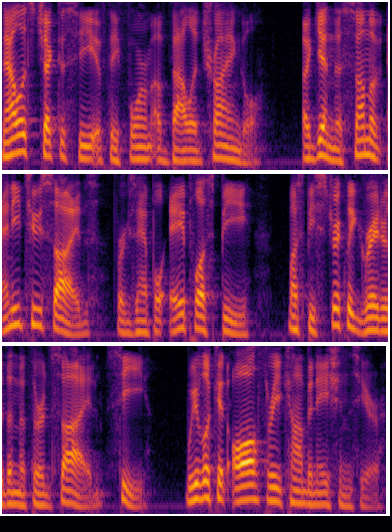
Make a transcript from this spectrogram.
Now let's check to see if they form a valid triangle. Again, the sum of any two sides, for example a plus b, must be strictly greater than the third side, c. We look at all three combinations here.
